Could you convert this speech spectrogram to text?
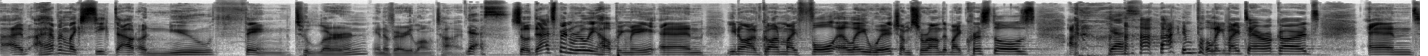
I, I haven't like seeked out a new thing to learn in a very long time. Yes. So that's been really helping me. And, you know, I've gone my full LA witch. I'm surrounded by crystals. I, Yes. I'm pulling my tarot cards. And,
